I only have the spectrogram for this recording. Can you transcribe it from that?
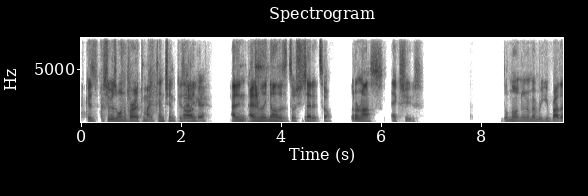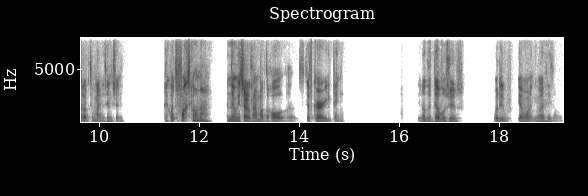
because she was the one who brought it to my attention because I Oh, didn't, okay. I didn't, I didn't really know this until she said it. So Lil Nas X shoes. Don't know. No, no, remember you brought that up to my attention. Like, what the fuck's going on? And then we started talking about the whole uh, Steph Curry thing. You know the devil shoes. What do you want? You want to say something?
